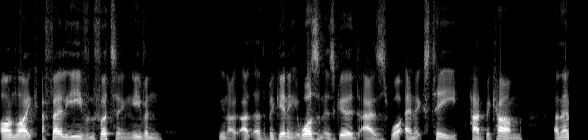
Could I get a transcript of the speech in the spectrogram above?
on like a fairly even footing, even you know at, at the beginning. It wasn't as good as what NXT had become and then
